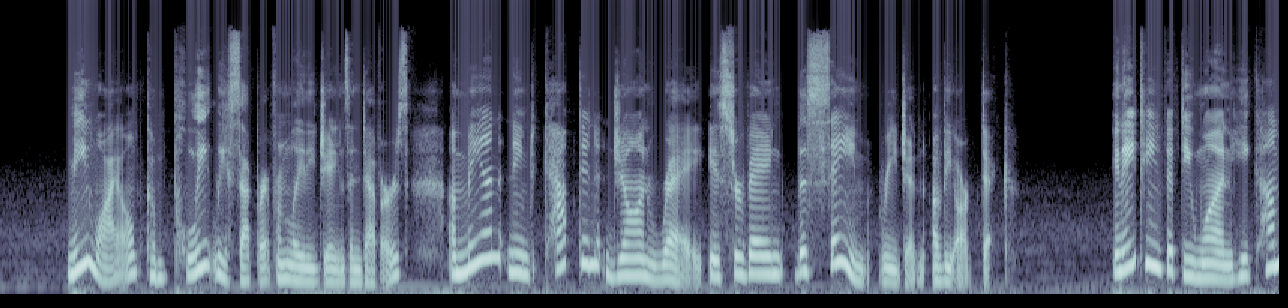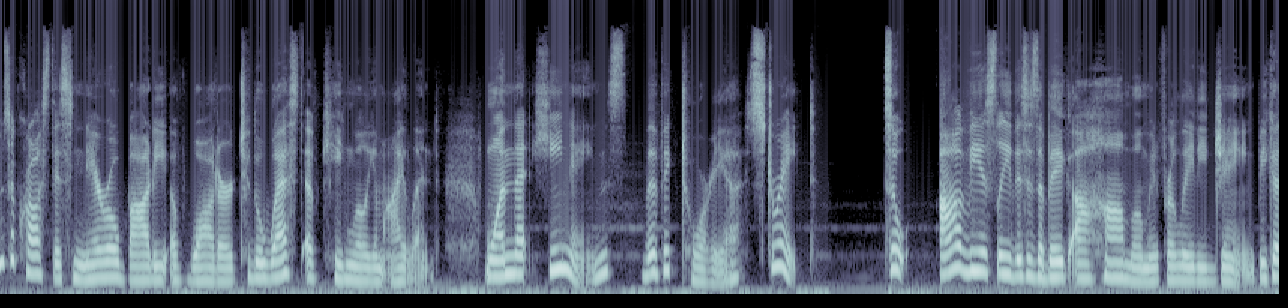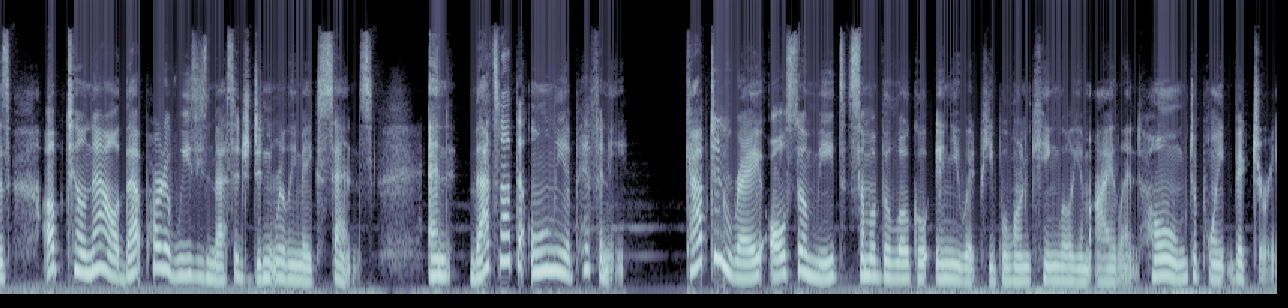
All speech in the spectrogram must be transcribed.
Meanwhile, completely separate from Lady Jane's endeavors, a man named Captain John Rae is surveying the same region of the Arctic. In 1851, he comes across this narrow body of water to the west of King William Island, one that he names the Victoria Strait. So Obviously, this is a big aha moment for Lady Jane because up till now, that part of Wheezy's message didn't really make sense. And that's not the only epiphany. Captain Rae also meets some of the local Inuit people on King William Island, home to Point Victory.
